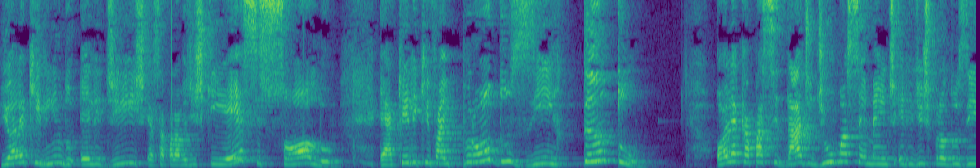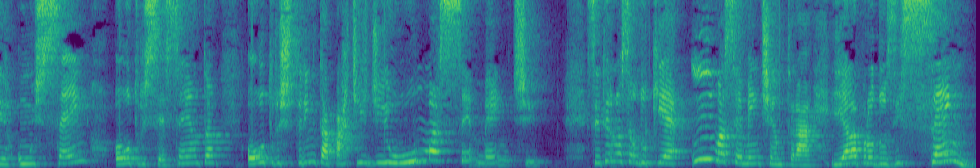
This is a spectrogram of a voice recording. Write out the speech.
E olha que lindo, ele diz, essa palavra diz que esse solo é aquele que vai produzir tanto Olha a capacidade de uma semente. Ele diz produzir uns 100, outros 60, outros 30 a partir de uma semente. Você tem noção do que é uma semente entrar e ela produzir 100?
